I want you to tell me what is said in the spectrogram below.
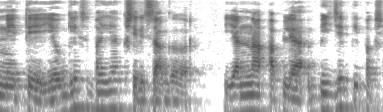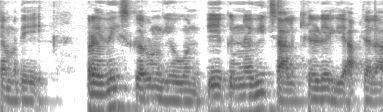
नेते योगेश भैया क्षीरसागर यांना आपल्या बी जे पी पक्षामध्ये प्रवेश करून घेऊन एक नवी चाल खेळलेली आपल्याला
